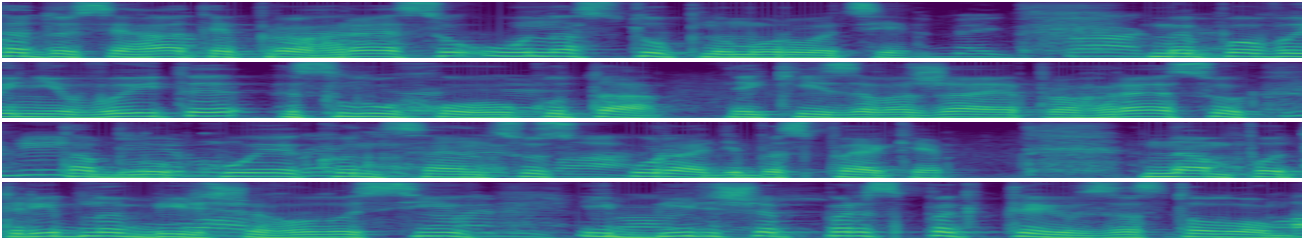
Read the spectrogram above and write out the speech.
та досягати прогресу у наступному році. Ми повинні вийти з глухого кута, який заважає прогресу та блокує консенсус у Раді безпеки. Нам потрібно більше голосів і більше перспектив за столом.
